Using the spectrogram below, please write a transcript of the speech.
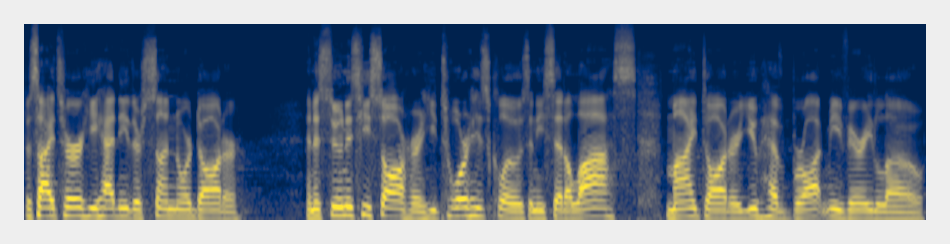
Besides her, he had neither son nor daughter. And as soon as he saw her, he tore his clothes and he said, Alas, my daughter, you have brought me very low,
